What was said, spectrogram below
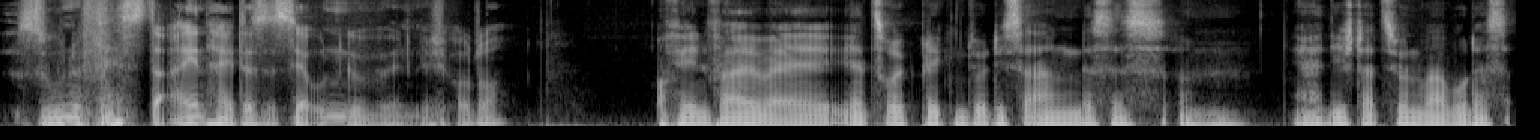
so eine feste Einheit, das ist sehr ungewöhnlich, oder? Auf jeden Fall, weil jetzt rückblickend würde ich sagen, dass es ähm, ja die Station war, wo das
